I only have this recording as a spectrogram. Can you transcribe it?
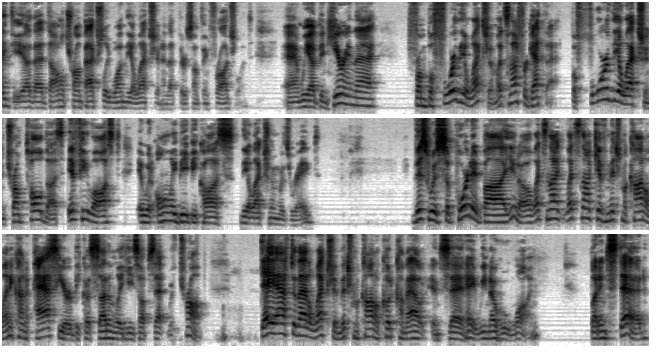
idea that Donald Trump actually won the election and that there's something fraudulent. And we have been hearing that from before the election. Let's not forget that. Before the election, Trump told us if he lost, it would only be because the election was rigged. This was supported by, you know, let's not let's not give Mitch McConnell any kind of pass here because suddenly he's upset with Trump. Day after that election, Mitch McConnell could come out and said, "Hey, we know who won." But instead,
